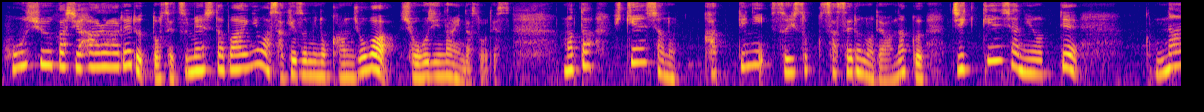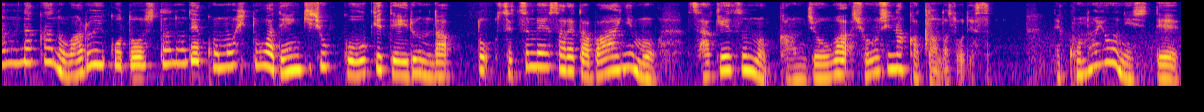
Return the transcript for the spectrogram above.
報酬が支払われると説明した場合には避け済みの感情は生じないんだそうです。また被験者の勝手に推測させるのではなく実験者によって何らかの悪いことをしたのでこの人は電気ショックを受けているんだと説明された場合にも避けずむ感情は生じなかったんだそうです。でこのようにして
